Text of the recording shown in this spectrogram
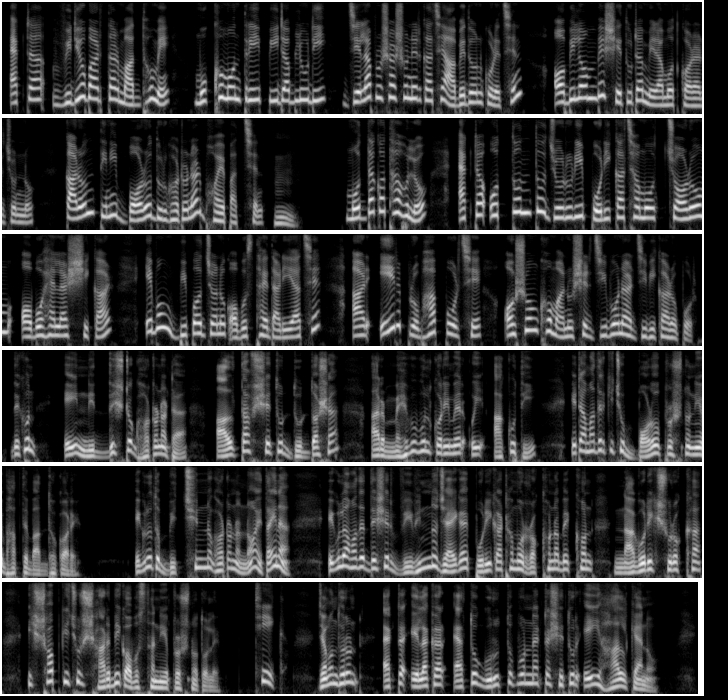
একটা ভিডিও বার্তার মাধ্যমে মুখ্যমন্ত্রী পিডব্লিউডি জেলা প্রশাসনের কাছে আবেদন করেছেন অবিলম্বে সেতুটা মেরামত করার জন্য কারণ তিনি বড় দুর্ঘটনার ভয় পাচ্ছেন। মোদ্দা কথা হল একটা অত্যন্ত জরুরি পরিকাঠামো চরম অবহেলার শিকার এবং বিপজ্জনক অবস্থায় দাঁড়িয়ে আছে আর এর প্রভাব পড়ছে অসংখ্য মানুষের জীবন আর জীবিকার ওপর। দেখুন এই নির্দিষ্ট ঘটনাটা আলতাফ সেতুর দুর্দশা আর মেহবুবুল করিমের ওই আকুতি এটা আমাদের কিছু বড় প্রশ্ন নিয়ে ভাবতে বাধ্য করে। এগুলো তো বিচ্ছিন্ন ঘটনা নয় তাই না? এগুলো আমাদের দেশের বিভিন্ন জায়গায় পরিকাঠামোর রক্ষণাবেক্ষণ নাগরিক সুরক্ষা এই সব কিছুর সার্বিক অবস্থা নিয়ে প্রশ্ন তোলে। ঠিক। যেমন ধরুন একটা এলাকার এত গুরুত্বপূর্ণ একটা সেতুর এই হাল কেন?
